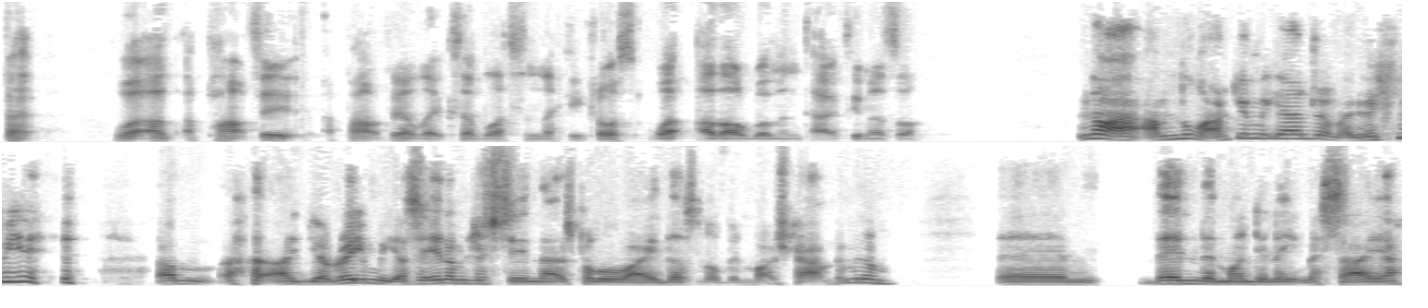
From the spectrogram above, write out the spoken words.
But what apart from apart from Alexa Bliss and Nikki Cross, what other women tag team is there? No, I, I'm not arguing with you, Andrew. I'm agreeing with you. um, you're right in what you're saying. I'm just saying that's probably why there's not been much happening with them. Um, then the Monday Night Messiah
